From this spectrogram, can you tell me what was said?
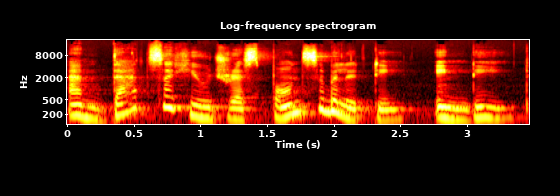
and that's a huge responsibility indeed.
